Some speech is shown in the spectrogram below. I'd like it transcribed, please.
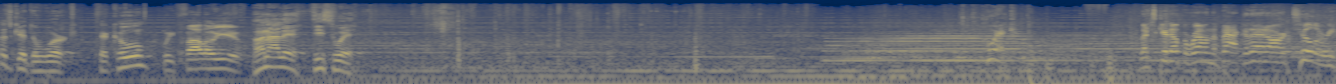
let's get to work. They're cool. We follow you. Anale, this way. Quick! Let's get up around the back of that artillery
